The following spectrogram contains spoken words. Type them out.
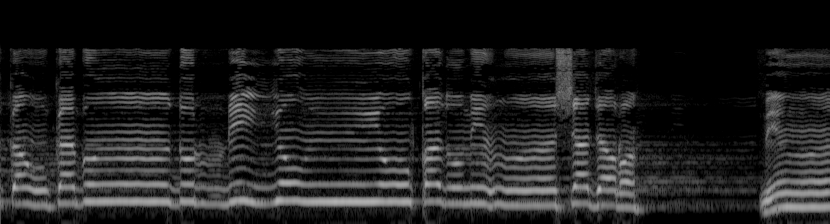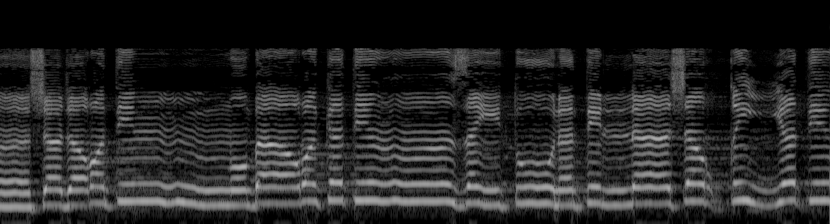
كوكب دري يوقد من شجرة من شجرة مباركة زيتونة لا شرقية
